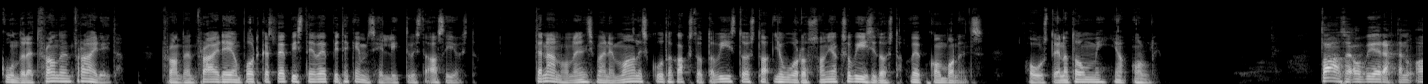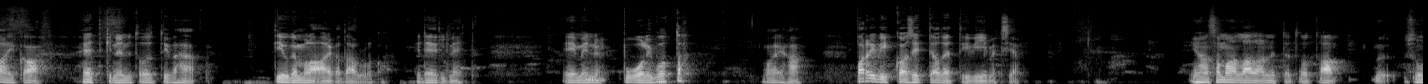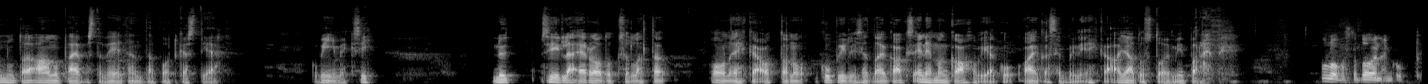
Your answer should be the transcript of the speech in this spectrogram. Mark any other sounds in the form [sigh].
Kuuntelet Frontend Fridayta. Frontend Friday on podcast webistä ja web-tekemiseen liittyvistä asioista. Tänään on ensimmäinen maaliskuuta 2015 ja vuorossa on jakso 15 Web Components. Hosteina Tommi ja Olli. Taas se on vierähtänyt aikaa. Hetkinen, nyt otettiin vähän tiukemmalla aikataululla kuin edellinen. Että ei mennyt mm. puoli vuotta, vai ihan pari viikkoa sitten otettiin viimeksi. Ja ihan samalla lailla nyt tuota, sunnuntai-aamupäivästä veetän tätä podcastia kuin viimeksi. Nyt sillä erotuksella, että olen ehkä ottanut kupillisen tai kaksi enemmän kahvia kuin aikaisemmin, niin ehkä ajatus toimii paremmin. Mulla on vasta toinen kuppi.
